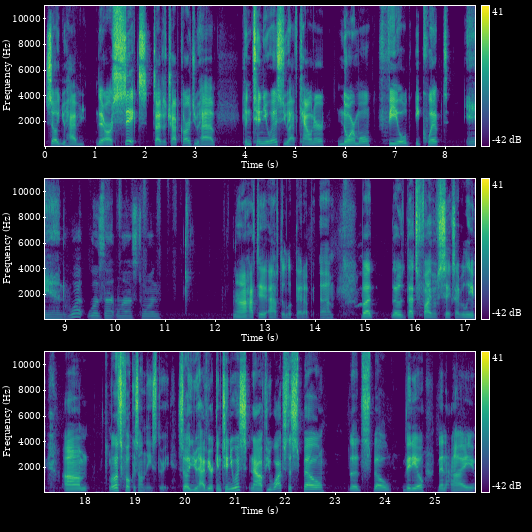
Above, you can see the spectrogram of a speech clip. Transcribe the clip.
So you have there are six types of trap cards. You have continuous, you have counter, normal, field, equipped, and what was that last one? No, I have to I have to look that up. Um, but those that's five of six, I believe. Um, well, let's focus on these three. So you have your continuous. Now, if you watch the spell, the spell video, then I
